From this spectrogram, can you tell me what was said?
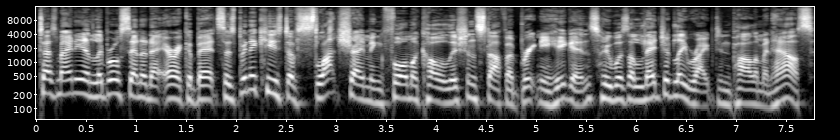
Tasmanian Liberal Senator Eric Abetz has been accused of slut shaming former coalition staffer Brittany Higgins, who was allegedly raped in Parliament House.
